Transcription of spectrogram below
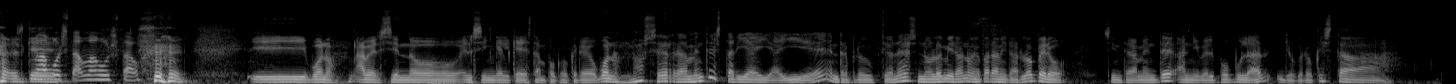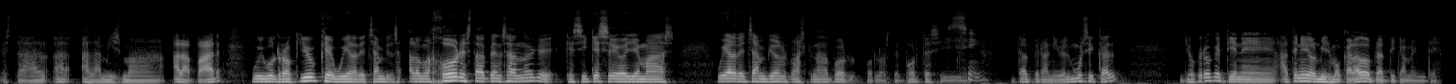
es que... Me ha gustado, me ha gustado. y bueno, a ver, siendo el single que es, tampoco creo. Bueno, no sé, realmente estaría ahí, ahí, ¿eh? En reproducciones. No lo he mirado, no me para mirarlo, pero sinceramente, a nivel popular, yo creo que está. Está a, la misma, a la par, We Will Rock You que We Are the Champions. A lo mejor estaba pensando que, que sí que se oye más We Are the Champions, más que nada por, por los deportes y, Sí. y tal, pero a nivel musical, yo creo que tiene, ha tenido el mismo calado prácticamente.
